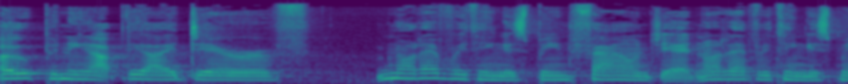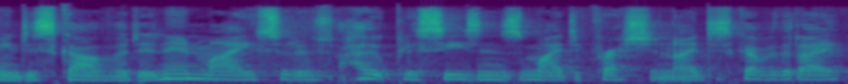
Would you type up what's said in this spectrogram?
opening up the idea of not everything has been found yet, not everything has been discovered. And in my sort of hopeless seasons of my depression, I discovered that I,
